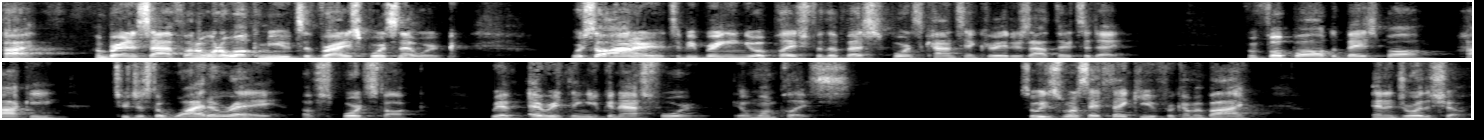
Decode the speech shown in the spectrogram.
Hi, I'm Brandon Safa, and I want to welcome you to Variety Sports Network. We're so honored to be bringing you a place for the best sports content creators out there today. From football to baseball, hockey, to just a wide array of sports talk, we have everything you can ask for in one place. So we just want to say thank you for coming by and enjoy the show.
